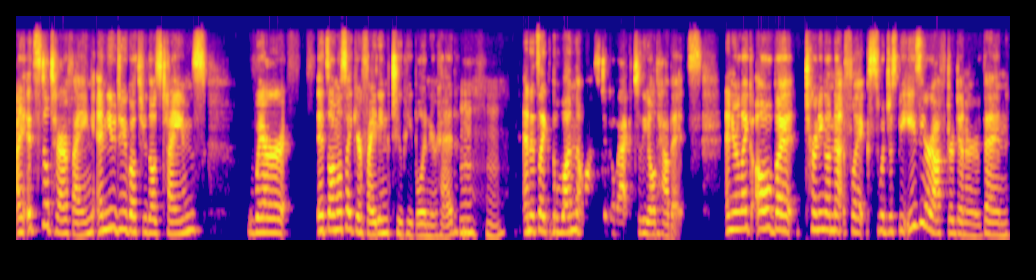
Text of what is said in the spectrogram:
I, it's still terrifying. And you do go through those times where it's almost like you're fighting two people in your head. Mm-hmm. And it's like the one that wants to go back to the old habits. And you're like, oh, but turning on Netflix would just be easier after dinner than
